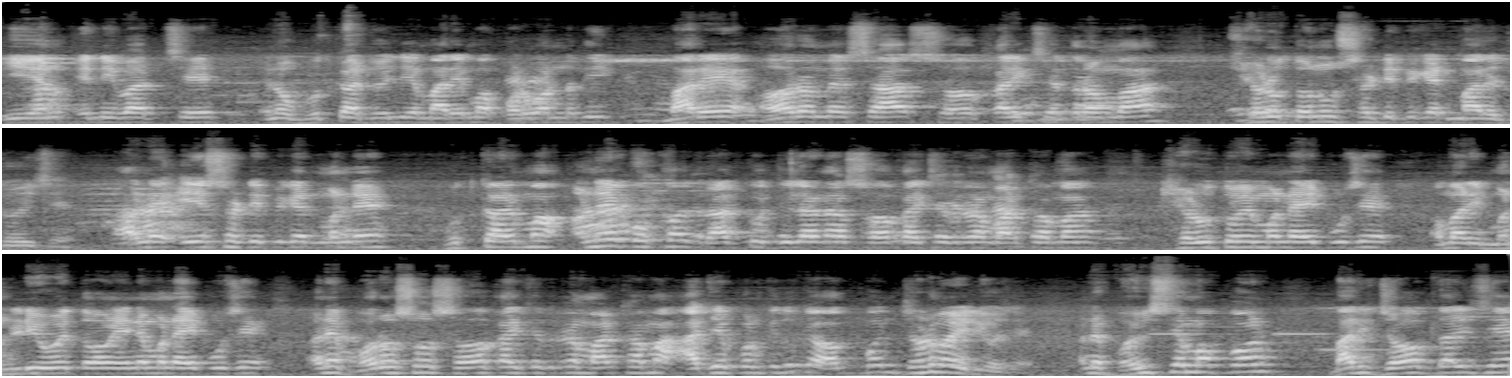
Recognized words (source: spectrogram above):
એ એની વાત છે. એનો ભૂતકાળ જોઈ લઈએ મારે એમાં પડવાનું નથી. મારે હર હંમેશા સહકારી ક્ષેત્રમાં ખેડૂતોનું સર્ટિફિકેટ મારે જોઈ છે. અને એ સર્ટિફિકેટ મને ભૂતકાળમાં અનેક વખત રાજકોટ જિલ્લાના સહકારી ક્ષેત્રના માળખામાં ખેડૂતોએ મને આપ્યું છે. અમારી મંડળી હોય તો એને મને આપ્યું છે. અને ભરોસો સહકારી ક્ષેત્રના માળખામાં આજે પણ કીધું કે અકબંધ જળવાઈ રહ્યો છે. અને ભવિષ્યમાં પણ મારી જવાબદારી છે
